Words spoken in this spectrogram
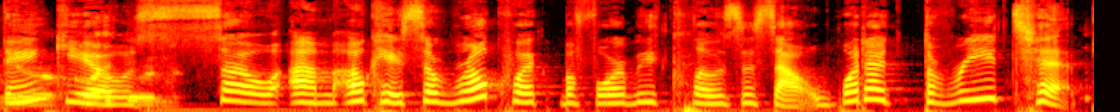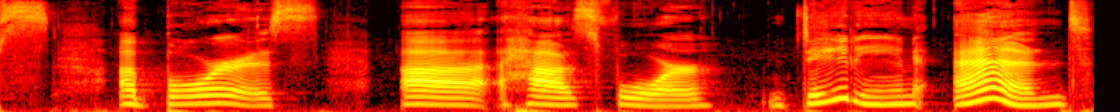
Thank know, I like you. So, um, okay, so real quick before we close this out, what are three tips uh, Boris uh, has for dating and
